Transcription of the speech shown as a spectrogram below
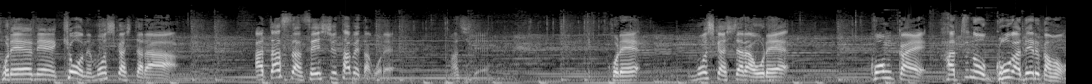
これね、今日ね、もしかしたら、あ、タスさん先週食べたこれ。マジでこれ、もしかしたら俺、今回、初の5が出るかも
